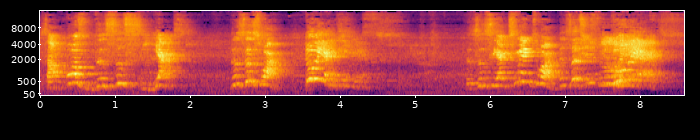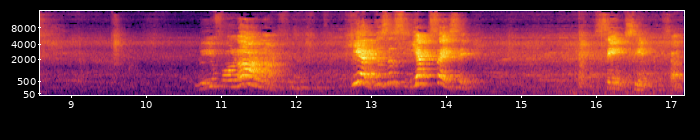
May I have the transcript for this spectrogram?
Suppose this is X. This is what? 2X. This is X means what? This is 2X. Do you follow or not? Here, this is X I say. Same, same. Sorry.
